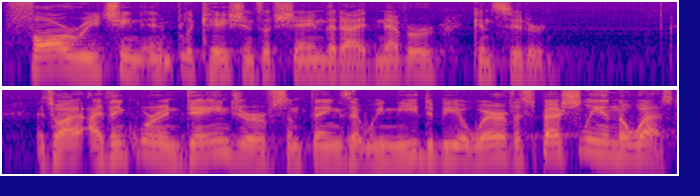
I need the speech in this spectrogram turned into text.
far reaching implications of shame that I had never considered. And so I, I, think we're in danger of some things that we need to be aware of, especially in the West,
